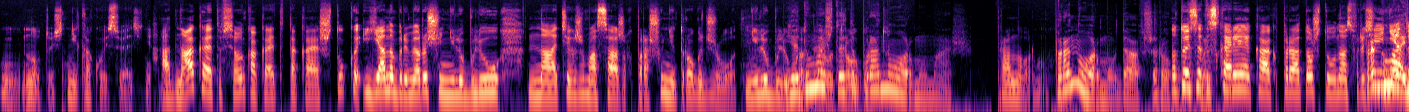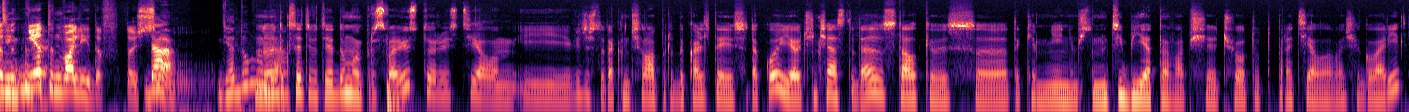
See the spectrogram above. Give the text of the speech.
Ну, то есть никакой связи нет. Однако это все равно какая-то такая штука. И я, например, очень не люблю на тех же массажах, прошу не трогать живот. Не люблю, Я думаю, что это про трогают. норму, Маш. Про норму. Про норму, да, в широком Ну, то есть это смысле. скорее как про то, что у нас в России нет, нет инвалидов. То есть Да. э, Я думаю, Ну, да. это, кстати, вот я думаю про свою историю с телом, и видишь, что так начала про декольте и все такое. Я очень часто, да, сталкиваюсь с э, таким мнением, что ну тебе-то вообще, что тут про тело вообще говорить.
